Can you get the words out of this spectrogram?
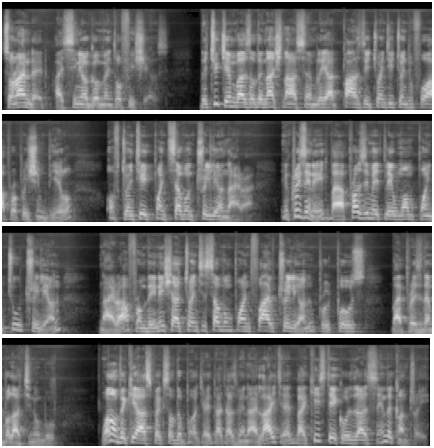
surrounded by senior government officials. The two chambers of the National Assembly had passed the 2024 appropriation bill of 28.7 trillion naira, increasing it by approximately 1.2 trillion naira from the initial 27.5 trillion proposed by President Bola Tinubu. One of the key aspects of the budget that has been highlighted by key stakeholders in the country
